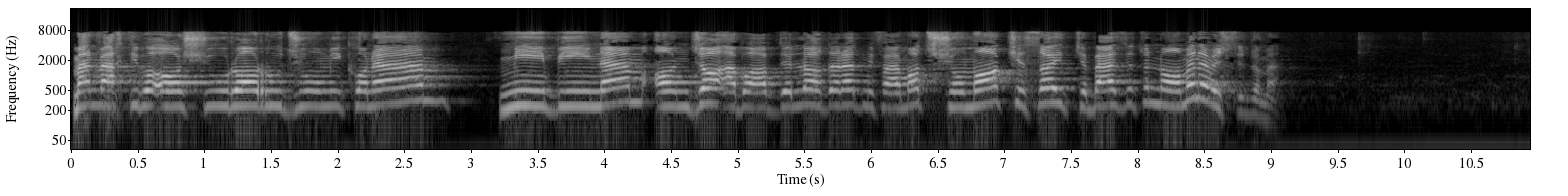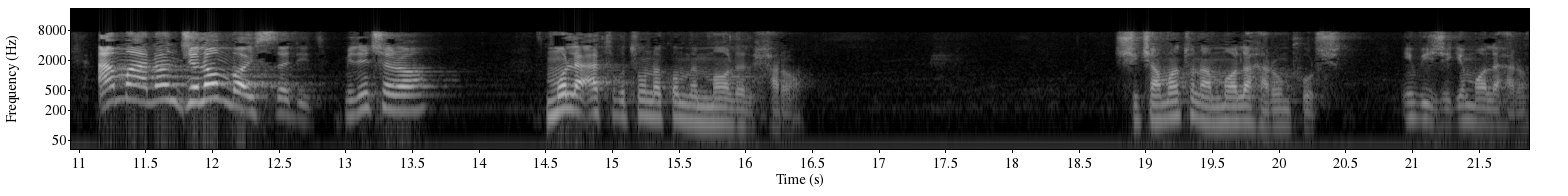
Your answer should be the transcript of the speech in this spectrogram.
من وقتی به آشورا رجوع می‌کنم می‌بینم آنجا ابا عبدالله دارد میفرماد شما کسایید که بعضیتون نامه نوشتید به من. اما الان جلوم وایستادید. می‌دونید چرا؟ ملعت بتونکم من مال الحرام. شکماتون هم مال حرام پر شد. این ویژگی مال حرام.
